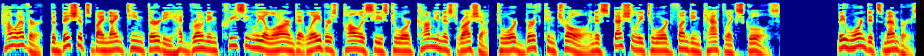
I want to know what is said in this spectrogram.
However, the bishops by 1930 had grown increasingly alarmed at Labour's policies toward Communist Russia, toward birth control and especially toward funding Catholic schools. They warned its members.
